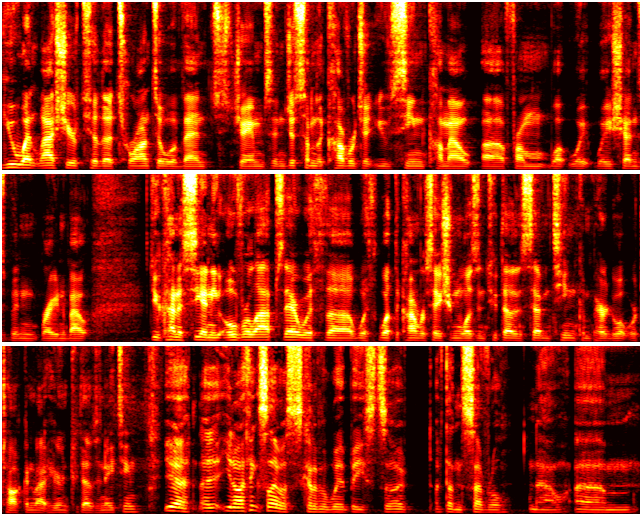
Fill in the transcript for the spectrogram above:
you went last year to the Toronto event, James, and just some of the coverage that you've seen come out uh, from what Wei, Wei Shen's been writing about. Do you kind of see any overlaps there with uh, with what the conversation was in 2017 compared to what we're talking about here in 2018? Yeah, uh, you know, I think Sibos is kind of a weird beast. So I've, done several now. Um,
